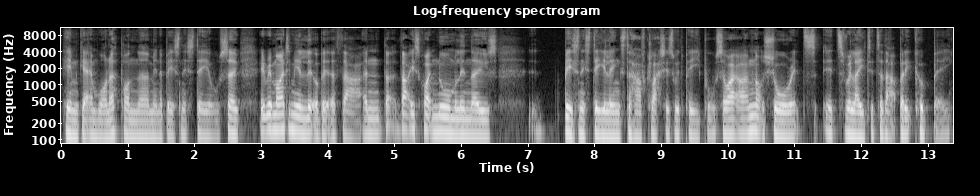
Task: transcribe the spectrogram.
him getting one up on them in a business deal. So it reminded me a little bit of that, and th- that is quite normal in those business dealings to have clashes with people. So I, I'm not sure it's it's related to that, but it could be.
